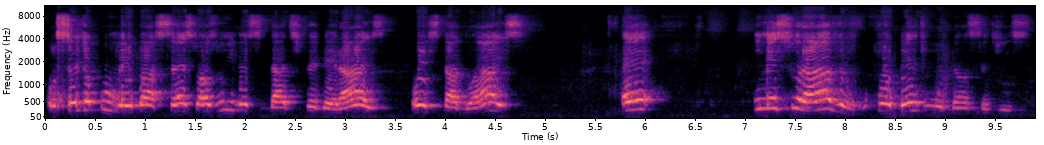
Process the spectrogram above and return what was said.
ou seja por meio do acesso às universidades federais ou estaduais, é imensurável o poder de mudança disso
